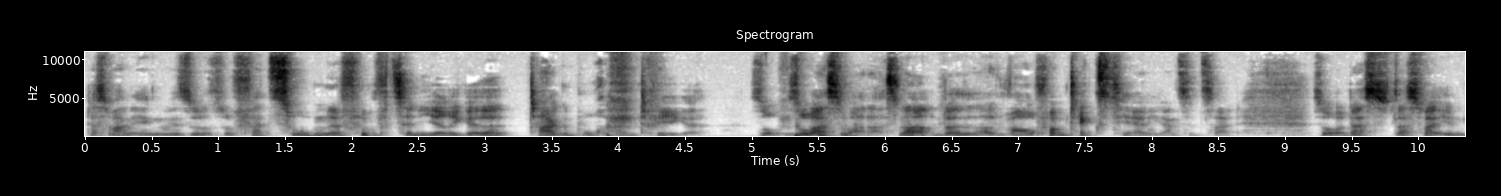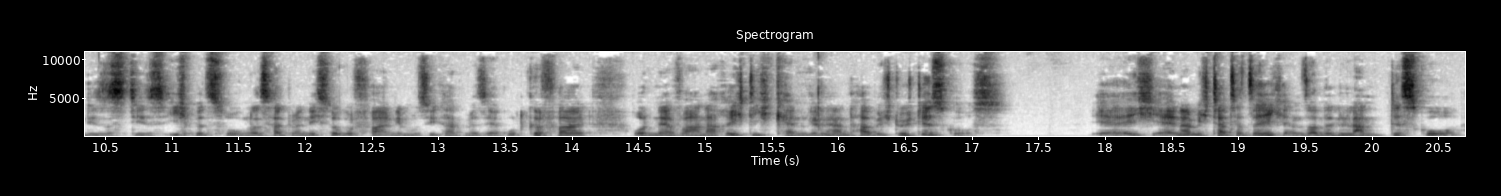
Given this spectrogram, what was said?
das waren irgendwie so, so verzogene 15-jährige Tagebucheinträge. So, sowas war das, ne? Und das war auch vom Text her die ganze Zeit. So, das, das war eben dieses, dieses Ich-Bezogen, das hat mir nicht so gefallen. Die Musik hat mir sehr gut gefallen. Und Nirvana richtig kennengelernt habe ich durch Diskos. Ich erinnere mich da tatsächlich an so eine Landdisco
